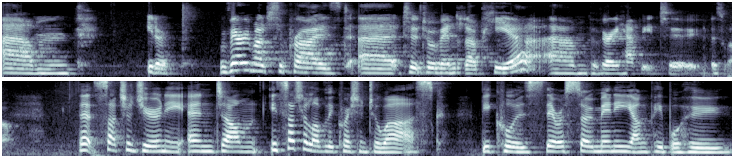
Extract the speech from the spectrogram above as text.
Um, you know very much surprised uh, to, to have ended up here um, but very happy to as well that's such a journey and um, it's such a lovely question to ask because there are so many young people who,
